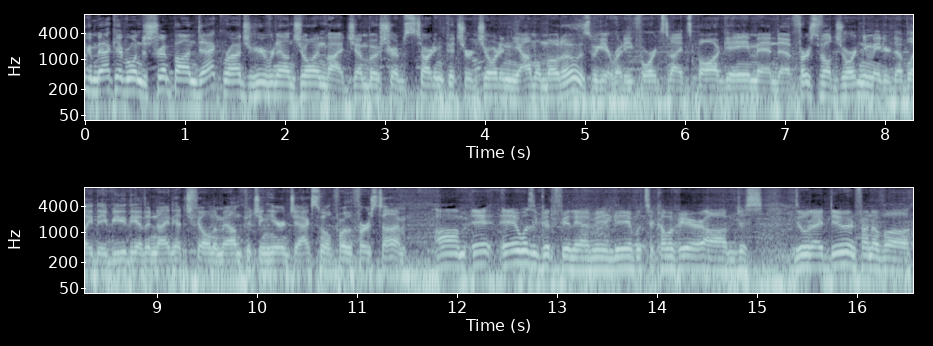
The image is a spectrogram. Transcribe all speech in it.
Welcome back, everyone, to Shrimp on Deck. Roger Hoover now joined by Jumbo Shrimp starting pitcher Jordan Yamamoto as we get ready for tonight's ball game. And uh, first of all, Jordan, you made your Double A debut the other night. How'd you feel on the mound pitching here in Jacksonville for the first time? Um, it, it was a good feeling. I mean, being able to come up here, um, just do what I do in front of a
